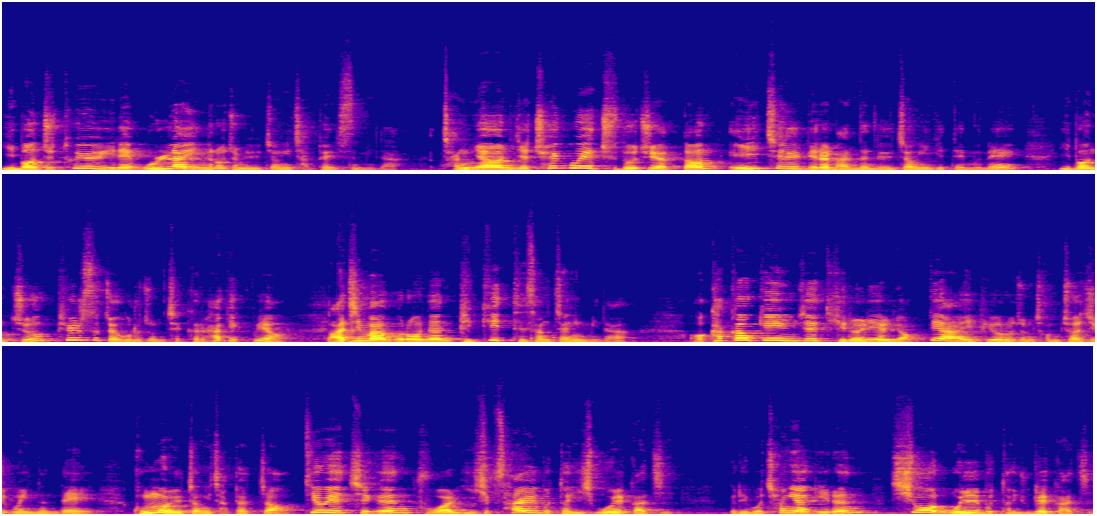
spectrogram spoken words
이번 주 토요일에 온라인으로 좀 일정이 잡혀 있습니다. 작년 이제 최고의 주도주였던 HLB를 만든 일정이기 때문에 이번 주 필수적으로 좀 체크를 하겠고요. 마지막으로는 빅히트 상장입니다. 어, 카카오 게임즈 뒤를 이을 역대 IPO로 좀 점쳐지고 있는데 공모 일정이 잡혔죠. TO의 측은 9월 24일부터 25일까지 그리고 청약일은 10월 5일부터 6일까지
